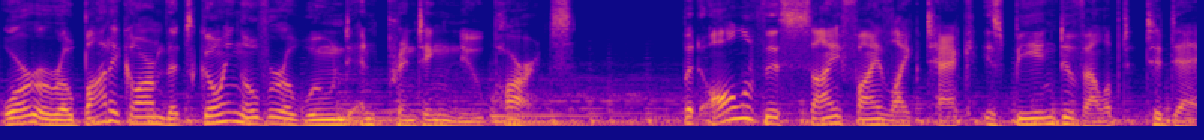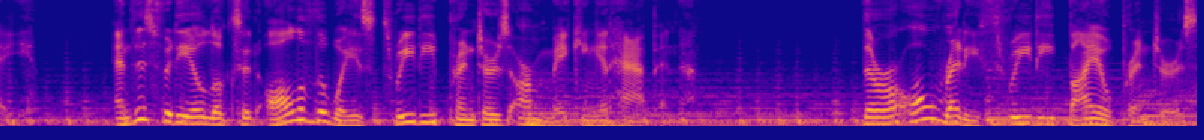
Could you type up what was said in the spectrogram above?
or a robotic arm that's going over a wound and printing new parts. But all of this sci-fi-like tech is being developed today. And this video looks at all of the ways 3D printers are making it happen. There are already 3D bioprinters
